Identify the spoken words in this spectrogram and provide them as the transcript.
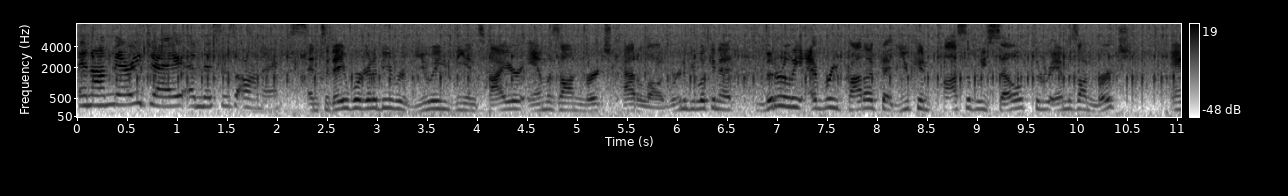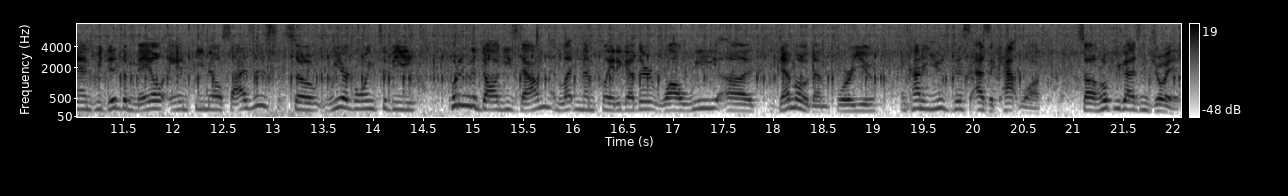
And I'm Mariel, and this is Onyx. And today we're going to be reviewing the entire Amazon merch catalog. We're going to be looking at literally every product that you can possibly sell through Amazon merch. And we did the male and female sizes. So we are going to be putting the doggies down and letting them play together while we uh, demo them for you and kind of use this as a catwalk. So I hope you guys enjoy it.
